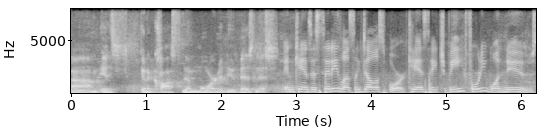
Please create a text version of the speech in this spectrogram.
um, it's going to cost them more to do business. In Kansas City, Leslie DelasBour, KSHB 41 News.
